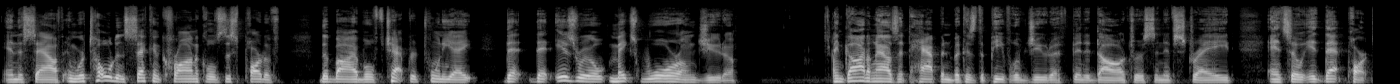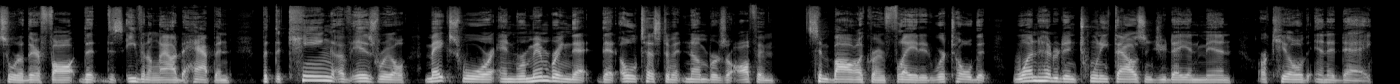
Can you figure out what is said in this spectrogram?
in the south. And we're told in Second Chronicles, this part of the Bible, chapter 28, that, that Israel makes war on Judah. And God allows it to happen because the people of Judah have been idolatrous and have strayed. And so it, that part sort of their fault that this even allowed to happen. But the king of Israel makes war and remembering that, that Old Testament numbers are often symbolic or inflated, we're told that 120,000 Judean men are killed in a day.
